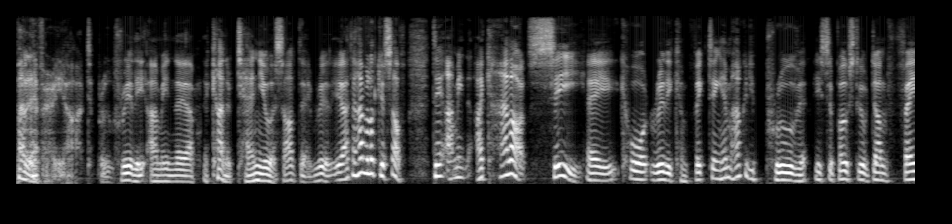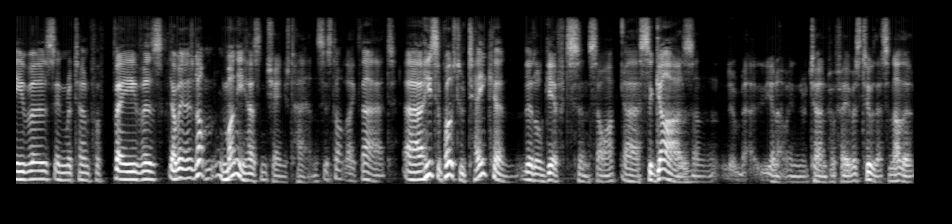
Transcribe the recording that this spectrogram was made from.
but they're very hard to prove, really. I mean, they're, they're kind of tenuous, aren't they, really? You have to have a look yourself. They, I mean, I cannot see a court really convicting him. How could you prove it? He's supposed to have done favors in return for favors. I mean, it's not, money hasn't changed hands. It's not like that. Uh, he's supposed to have taken little gifts and so on, uh, cigars and, you know, in return for favors too. That's another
